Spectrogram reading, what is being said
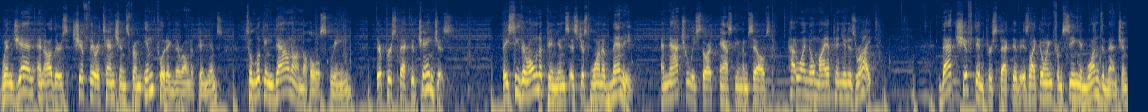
When Jen and others shift their attentions from inputting their own opinions to looking down on the whole screen, their perspective changes. They see their own opinions as just one of many and naturally start asking themselves, how do I know my opinion is right? That shift in perspective is like going from seeing in one dimension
